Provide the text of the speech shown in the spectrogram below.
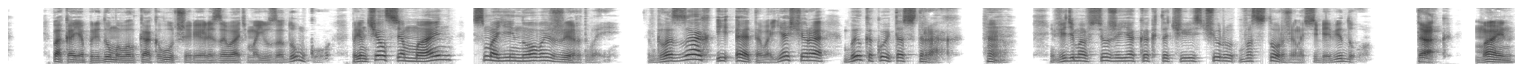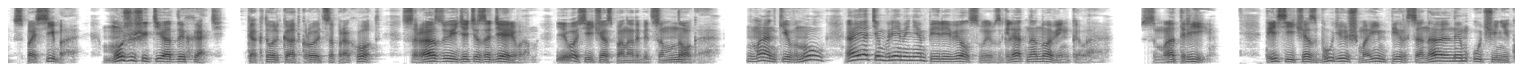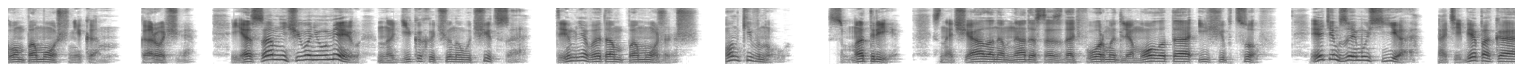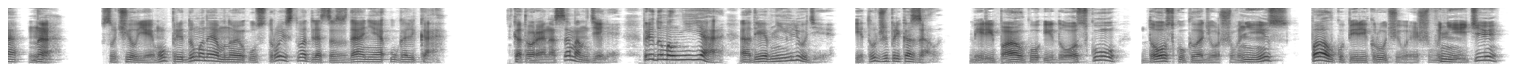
Пока я придумывал, как лучше реализовать мою задумку, примчался Майн с моей новой жертвой. В глазах и этого ящера был какой-то страх. Хм, видимо, все же я как-то чересчур восторженно себя веду. Так, Майн, спасибо. Можешь идти отдыхать. Как только откроется проход, сразу идите за деревом. Его сейчас понадобится много. Майн кивнул, а я тем временем перевел свой взгляд на новенького. «Смотри, ты сейчас будешь моим персональным учеником-помощником. Короче, я сам ничего не умею, но дико хочу научиться. Ты мне в этом поможешь». Он кивнул. «Смотри, сначала нам надо создать формы для молота и щипцов. Этим займусь я, а тебе пока на». Сучил я ему придуманное мною устройство для создания уголька которое на самом деле придумал не я, а древние люди. И тут же приказал. Бери палку и доску, доску кладешь вниз, палку перекручиваешь в нити,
